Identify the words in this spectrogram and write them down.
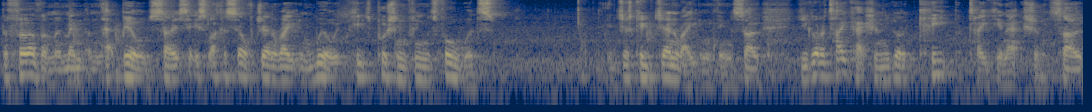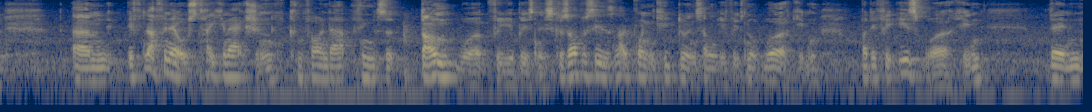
the further momentum that builds. So it's, it's like a self generating wheel, it keeps pushing things forwards. It just keeps generating things. So you've got to take action, you've got to keep taking action. So um, if nothing else, taking action can find out things that don't work for your business. Because obviously, there's no point in keep doing something if it's not working. But if it is working, then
